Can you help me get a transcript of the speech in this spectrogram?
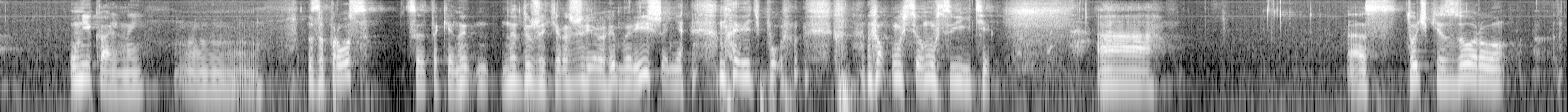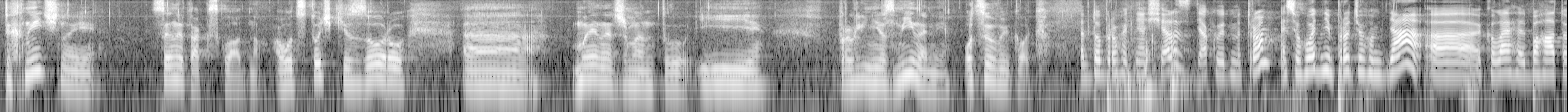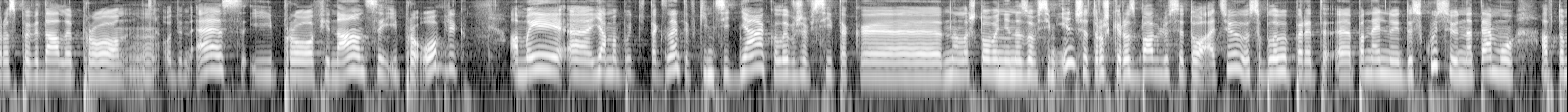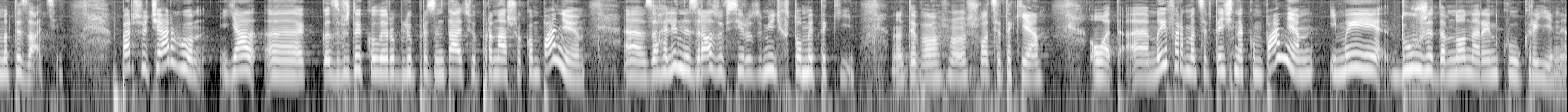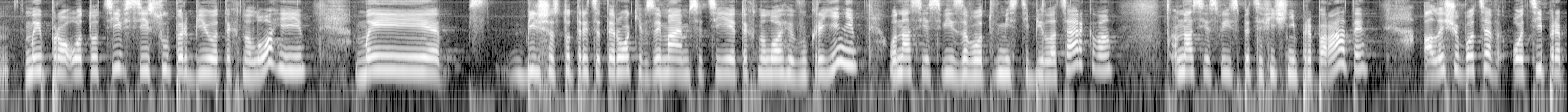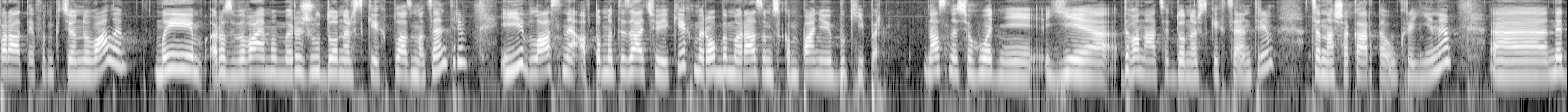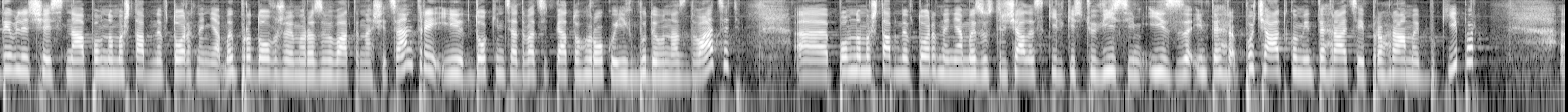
Унікальний запрос. Це таке не, не дуже тиражируєме рішення навіть по у всьому світі. З точки зору технічної це не так складно. А от з точки зору а, менеджменту і управління змінами оце виклик. Доброго дня ще раз. Дякую, Дмитро. Сьогодні протягом дня е, колеги багато розповідали про м, 1С і про фінанси, і про облік. А ми, е, я, мабуть, так знаєте, в кінці дня, коли вже всі так е, налаштовані на зовсім інше, трошки розбавлю ситуацію, особливо перед панельною дискусією на тему автоматизації. В першу чергу, я завжди, коли роблю презентацію про нашу компанію, взагалі не зразу всі розуміють, хто ми такі. Ну, типу, що- це таке? От е, ми фармацевтична компанія, і ми дуже давно на ринку України. Ми про от оці всі супербіотехнології. Ми більше 130 років займаємося цією технологією в Україні. У нас є свій завод в місті Біла Церква. У нас є свої специфічні препарати. Але щоб оце, оці препарати функціонували, ми розвиваємо мережу донорських плазмоцентрів і, власне, автоматизацію яких ми робимо разом з компанією Bookkeeper. У нас на сьогодні є 12 донорських центрів. Це наша карта України. Е, Не дивлячись на повномасштабне вторгнення, ми продовжуємо розвивати наші центри, і до кінця 2025 року їх буде у нас 20. Е, Повномасштабне вторгнення ми зустрічали з кількістю 8 із інтегра... початком інтеграції програми Bookkeeper. Е,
